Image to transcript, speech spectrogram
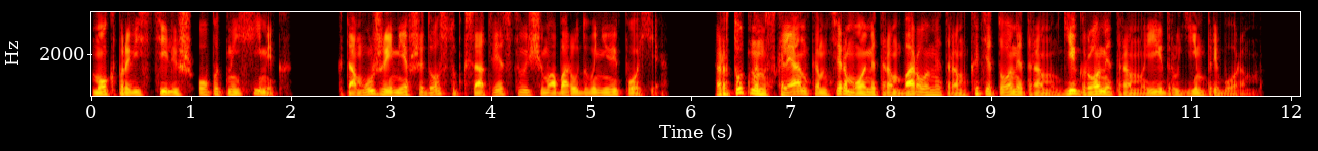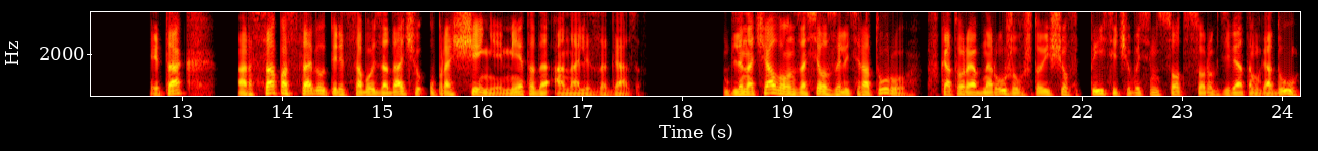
мог провести лишь опытный химик, к тому же имевший доступ к соответствующему оборудованию эпохи. Ртутным склянкам, термометрам, барометрам, катетометрам, гигрометрам и другим приборам. Итак, Арса поставил перед собой задачу упрощения метода анализа газов. Для начала он засел за литературу, в которой обнаружил, что еще в 1849 году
